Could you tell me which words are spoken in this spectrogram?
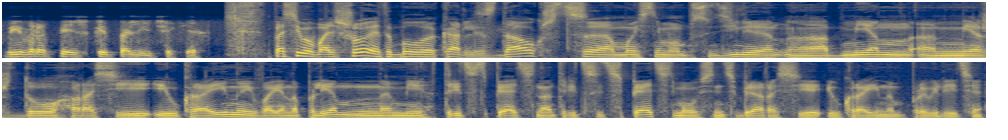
в европейской политике. Спасибо большое. Это был Карлис Даукшц. Мы с ним обсудили э, обмен э, между Россией и Украиной военнопленными 35 на 35. 7 сентября Россия и Украина провели эти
